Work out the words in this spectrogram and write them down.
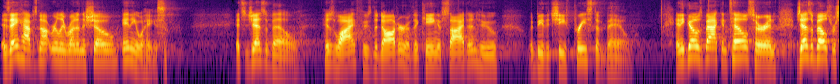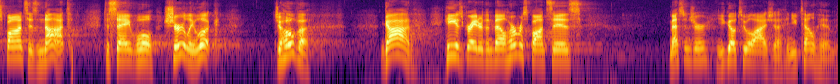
is Ahab's not really running the show, anyways. It's Jezebel, his wife, who's the daughter of the king of Sidon, who would be the chief priest of Baal. And he goes back and tells her, and Jezebel's response is not to say, Well, surely, look, Jehovah, God, He is greater than Baal. Her response is, Messenger, you go to Elijah and you tell him,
